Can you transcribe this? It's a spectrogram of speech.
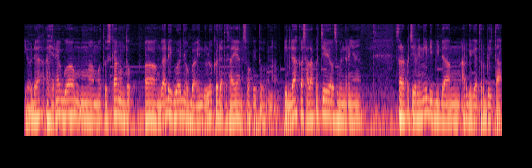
ya udah akhirnya gue memutuskan untuk uh, nggak deh gue nyobain dulu ke data science waktu itu. Nah pindah ke startup kecil sebenarnya. Startup kecil ini di bidang agregator berita.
